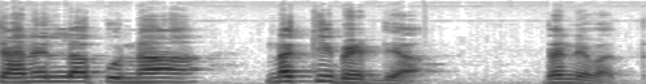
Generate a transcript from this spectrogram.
चॅनेलला पुन्हा नक्की भेट द्या. धन्यवाद.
